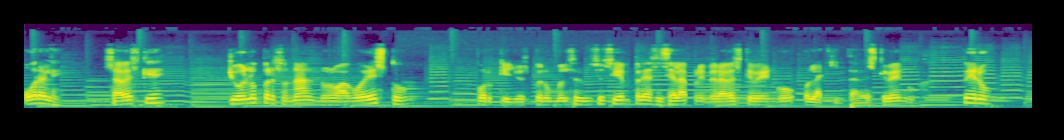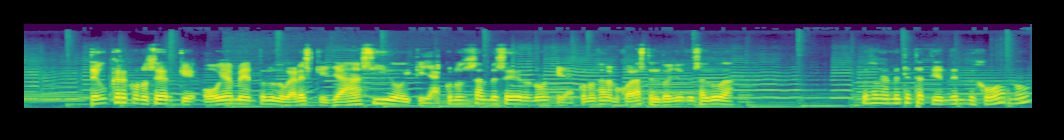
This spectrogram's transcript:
Órale, ¿sabes qué? Yo en lo personal no hago esto porque yo espero un buen servicio siempre, así sea la primera vez que vengo o la quinta vez que vengo. Pero tengo que reconocer que obviamente los lugares que ya has ido y que ya conoces al mesero, ¿no? Que ya conoces a lo mejor hasta el dueño que saluda, pues obviamente te atienden mejor, ¿no?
